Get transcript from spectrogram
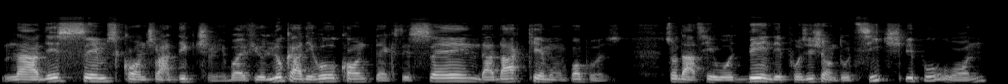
Now, this seems contradictory, but if you look at the whole context, it's saying that that came on purpose so that he would be in the position to teach people, one,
